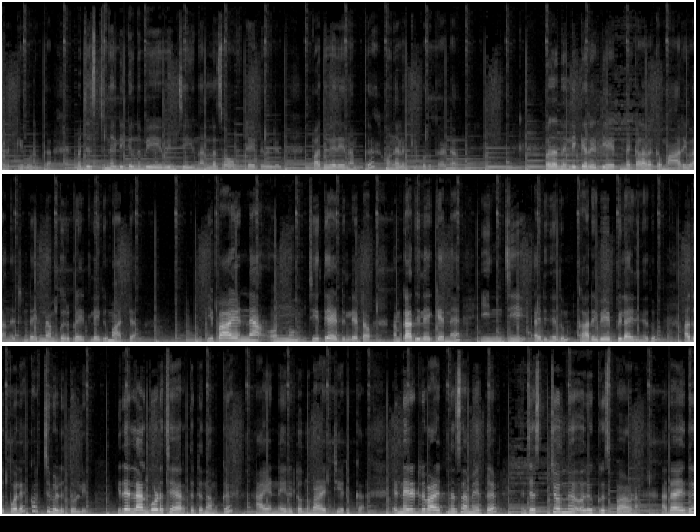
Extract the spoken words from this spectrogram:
ഇളക്കി കൊടുക്കുക. അപ്പോൾ ജസ്റ്റ് നെല്ലിക്ക ഒന്ന് വേവുകയും ചെയ്യും. നല്ല സോഫ്റ്റായിട്ട് വരും. അപ്പോൾ അതുവരെ നമുക്ക് ഒന്ന് ഇളക്കി കൊടുക്കാം കേട്ടോ. അപ്പോൾ അത് നെല്ലിക്ക റെഡി ആയിട്ടുണ്ട്. കളറൊക്കെ മാറി വന്നിട്ടുണ്ട്. ഇനി നമുക്കൊരു പ്ലേറ്റിലേക്ക് മാറ്റാം. ഇപ്പോൾ ആ എണ്ണ ഒന്നും ചീത്തയായിട്ടില്ല കേട്ടോ. നമുക്ക് അതിലേക്ക് തന്നെ ഇഞ്ചി അരിഞ്ഞതും കറിവേപ്പില അരിഞ്ഞതും അതുപോലെ കുറച്ച് വെളുത്തുള്ളി. ഇതെല്ലാം കൂടെ ചേർത്തിട്ട് നമുക്ക് ആ എണ്ണയിലിട്ടൊന്ന് വഴറ്റിയെടുക്കുക എണ്ണയിലിട്ടിട്ട് വഴറ്റുന്ന സമയത്ത് ജസ്റ്റ് ഒന്ന് ഒരു ക്രിസ്പ് ആവണം. അതായത്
